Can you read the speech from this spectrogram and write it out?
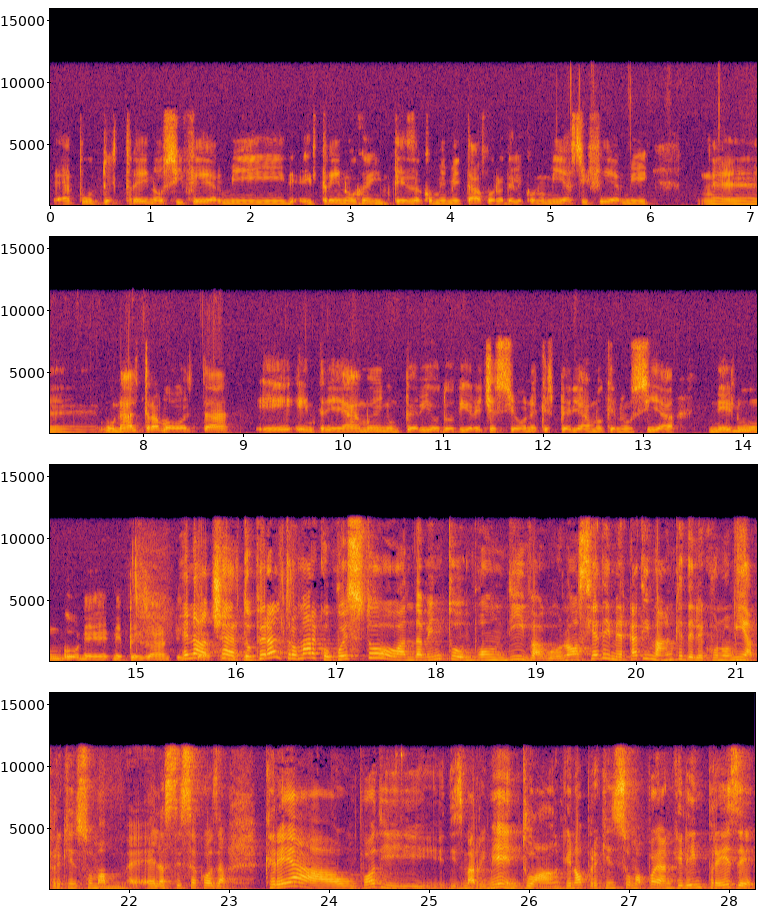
eh, appunto il treno si fermi, il treno intesa come metafora dell'economia si fermi eh, un'altra volta e entriamo in un periodo di recessione che speriamo che non sia né lungo né, né pesante. Eh no, certo, peraltro Marco questo andamento un po' ondivago, no? sia dei mercati ma anche dell'economia, perché insomma è la stessa cosa, crea un po' di, di smarrimento anche, no? perché insomma poi anche le imprese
